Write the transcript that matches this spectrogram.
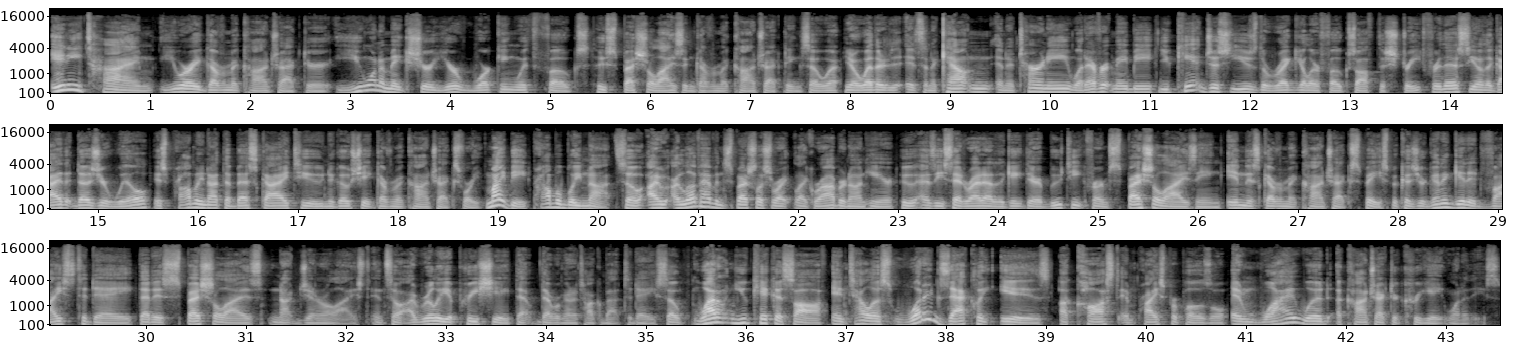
anytime you are a government contractor, you want to make sure you're working with folks who specialize in government contracting. So, you know, whether it's an accountant, an attorney, whatever it may be, you can't just use the regular folks off the street for this. You know, the guy that does your will is probably not the best guy to negotiate government contracts for you. Might be, probably not. So I, I love having specialists right, like Robert on here, who, as he said right out of the gate, they're a boutique firm specializing in this government contract space because you're going to get advice today that is specialized, not generalized. And so I really appreciate that that we're going to talk about today. So why don't you kick us off and tell us what exactly is a cost and price proposal and why would a contractor create one of these?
